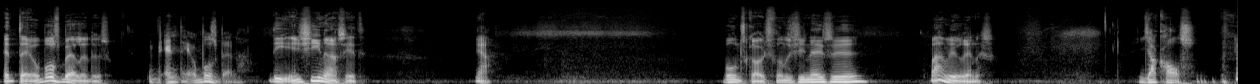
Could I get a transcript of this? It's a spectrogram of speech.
En Theo Bos bellen dus. En Theo Bos bellen. Die in China zit. Ja, Bondscoach van de Chinese baanwielrenners. jakhals.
